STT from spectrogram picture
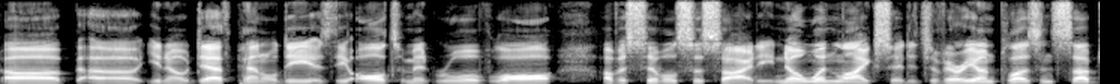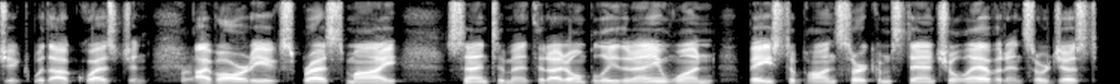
uh, uh, you know, death penalty is the ultimate rule of law of a civil society. No one likes it. It's a very unpleasant subject, without question. Right. I've already expressed my sentiment that I don't believe that anyone, based upon circumstantial evidence or just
